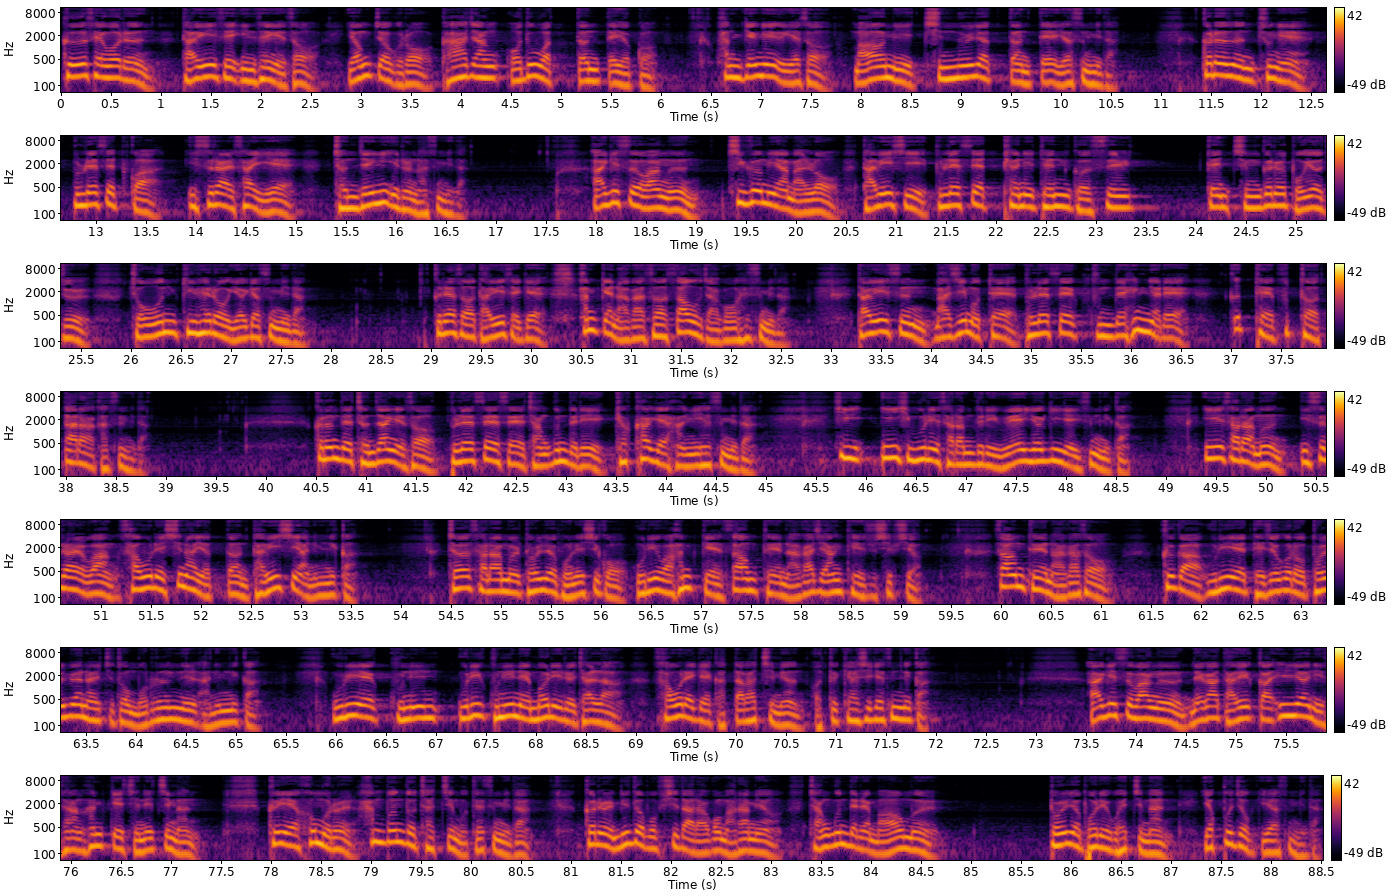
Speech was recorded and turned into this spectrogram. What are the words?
그 세월은 다윗의 인생에서 영적으로 가장 어두웠던 때였고 환경에 의해서 마음이 짓눌렸던 때였습니다. 그러던 중에 블레셋과 이스라엘 사이에 전쟁이 일어났습니다. 아기스 왕은 지금이야말로 다윗이 블레셋 편이 된 것을 된 증거를 보여줄 좋은 기회로 여겼습니다. 그래서 다윗에게 함께 나가서 싸우자고 했습니다. 다윗은 마지못해 블레셋 군대 행렬의 끝에 붙어 따라갔습니다. 그런데 전장에서 블레셋의 장군들이 격하게 항의했습니다. 이, 이 히브리 사람들이 왜 여기에 있습니까? 이 사람은 이스라엘 왕 사울의 신하였던 다윗이 아닙니까? 저 사람을 돌려보내시고 우리와 함께 싸움터에 나가지 않게 해주십시오. 싸움터에 나가서 그가 우리의 대적으로 돌변할지도 모르는 일 아닙니까? 우리의 군인, 우리 군인의 머리를 잘라 사울에게 갖다 바치면 어떻게 하시겠습니까? 아기스 왕은 내가 다윗과 1년 이상 함께 지냈지만 그의 허물을 한 번도 찾지 못했습니다. 그를 믿어봅시다라고 말하며 장군들의 마음을 돌려보려고 했지만 역부족이었습니다.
